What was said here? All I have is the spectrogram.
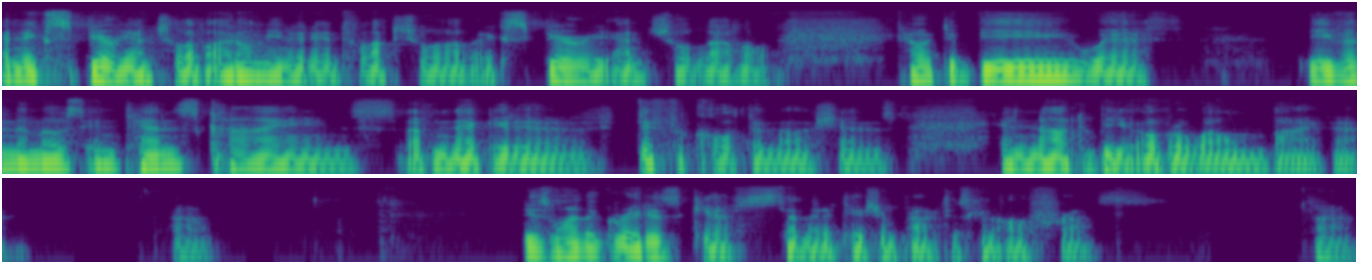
at an experiential level. I don't mean at an intellectual level, experiential level. How to be with even the most intense kinds of negative, difficult emotions and not be overwhelmed by them. Um, is one of the greatest gifts that meditation practice can offer us. Um,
